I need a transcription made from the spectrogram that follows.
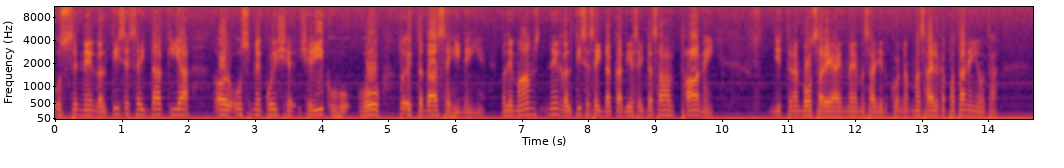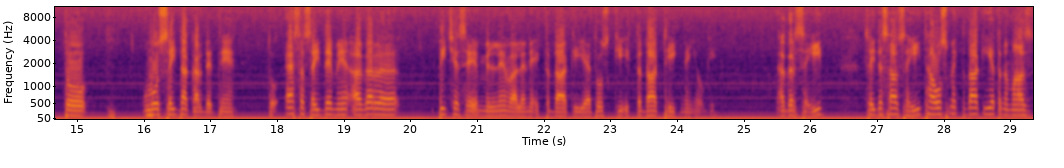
उसने गलती से सईदा किया और उसमें कोई शरीक हो, हो तो इक्तदा सही नहीं है। मतलब इमाम ने गलती से सईदा कर दिया सईदा साहब था नहीं। जिस तरह बहुत सारे आयम मसाजिद को मसाइल का पता नहीं होता तो वो सईदा कर देते हैं। तो ऐसा सईदे में अगर पीछे से मिलने वाले ने इक्तदा की है तो उसकी इक्तदा ठीक नहीं होगी। अगर सही सईद साहब सही था, उसमें इक्तदा की है तो नमाज़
